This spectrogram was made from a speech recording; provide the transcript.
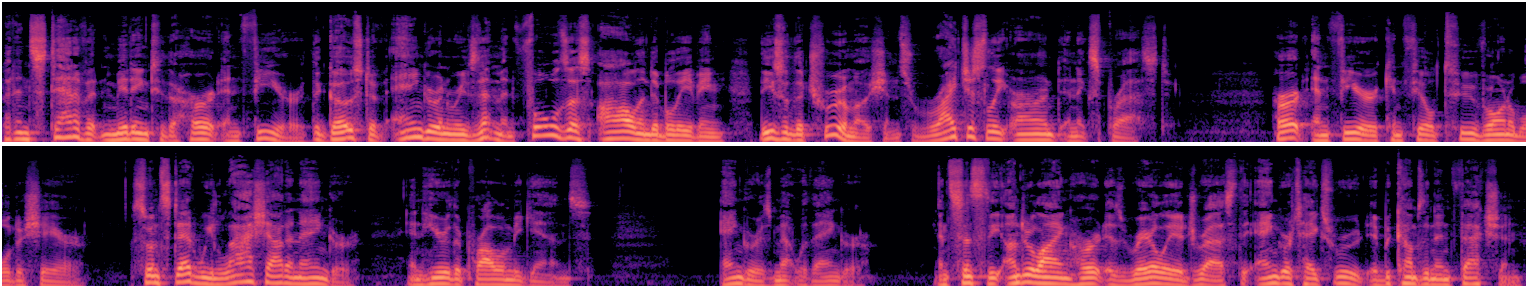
But instead of admitting to the hurt and fear, the ghost of anger and resentment fools us all into believing these are the true emotions, righteously earned and expressed. Hurt and fear can feel too vulnerable to share. So instead, we lash out in anger, and here the problem begins. Anger is met with anger. And since the underlying hurt is rarely addressed, the anger takes root. It becomes an infection.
